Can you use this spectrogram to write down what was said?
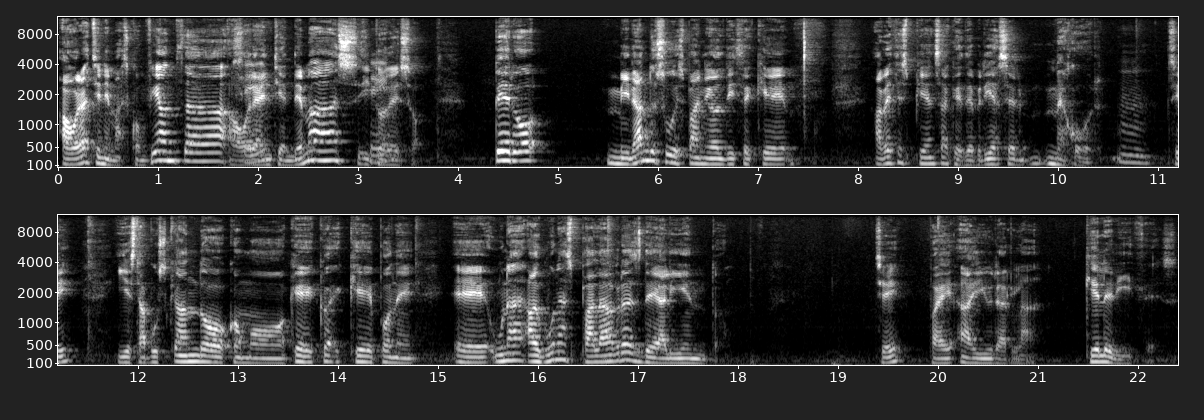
ahora tiene más confianza, ahora Sí. entiende más y Sí. todo eso. Pero mirando su español dice que a veces piensa que debería ser mejor, ¿sí? Y está buscando como, ¿qué, qué pone? Eh, una, algunas palabras de aliento, ¿sí? Para ayudarla. ¿Qué le dices?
